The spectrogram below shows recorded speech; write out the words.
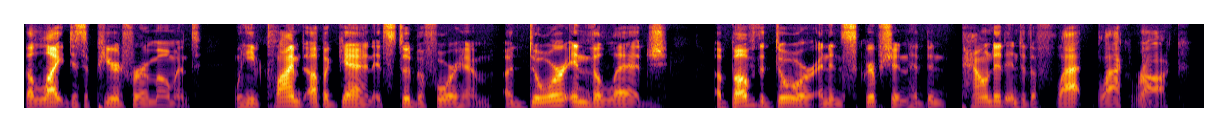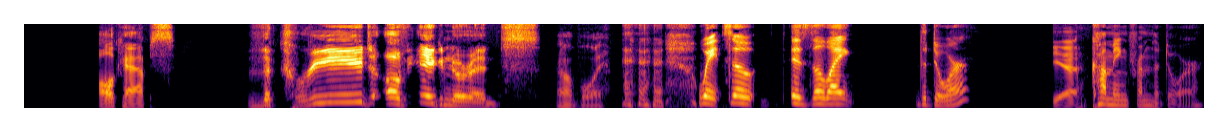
the light disappeared for a moment. When he climbed up again, it stood before him, a door in the ledge. Above the door, an inscription had been pounded into the flat black rock. All caps. The Creed of Ignorance. Oh boy. wait. So is the light the door Yeah, coming from the door?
